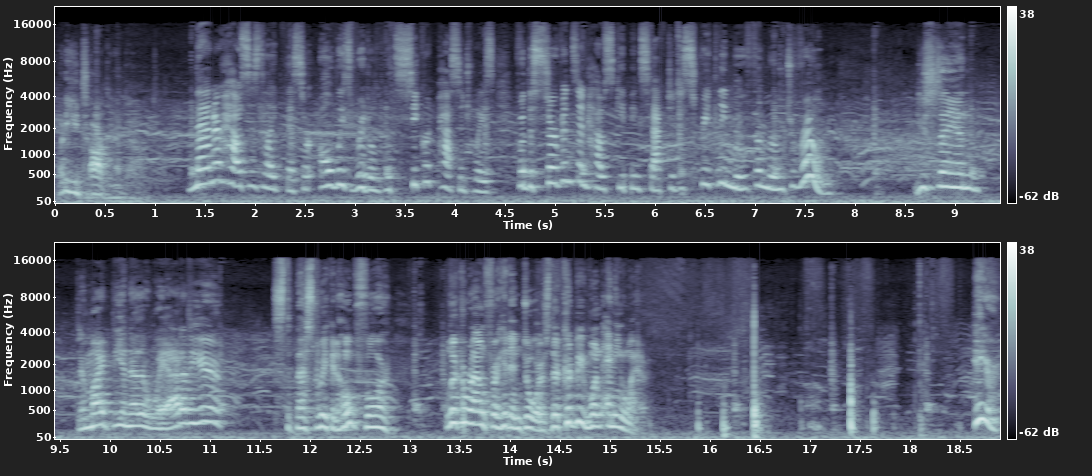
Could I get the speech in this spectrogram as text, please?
What are you talking about? Manor houses like this are always riddled with secret passageways for the servants and housekeeping staff to discreetly move from room to room. You saying there might be another way out of here? It's the best we can hope for. Look around for hidden doors. There could be one anywhere. Here,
